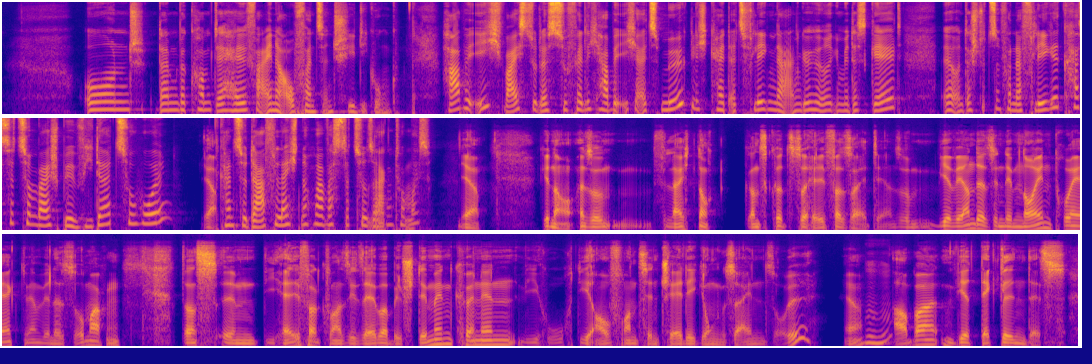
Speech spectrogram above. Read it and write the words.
Und dann bekommt der Helfer eine Aufwandsentschädigung. Habe ich, weißt du das zufällig, habe ich als Möglichkeit, als pflegender Angehörige mir das Geld äh, unterstützen von der Pflegekasse zum Beispiel wiederzuholen? Ja. Kannst du da vielleicht noch mal was dazu sagen, Thomas? Ja, genau. Also vielleicht noch Ganz kurz zur Helferseite. Also wir werden das in dem neuen Projekt, werden wir das so machen, dass ähm, die Helfer quasi selber bestimmen können, wie hoch die Aufwandsentschädigung sein soll. Ja? Mhm. Aber wir deckeln das.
